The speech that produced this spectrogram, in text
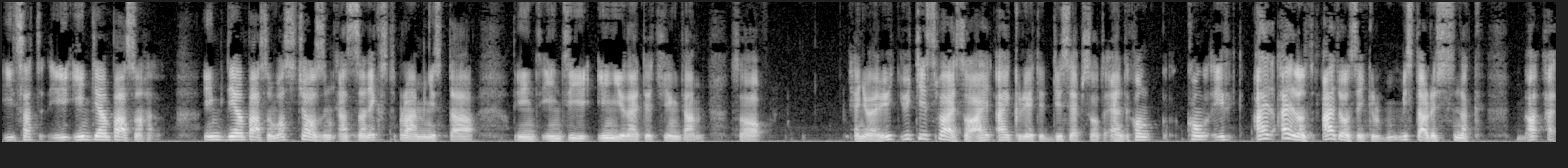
is such Indian person Indian person was chosen as the next prime minister in in the in United Kingdom. So anyway, which is why so I, I created this episode and con, con, if I, I don't I don't think Mr. Rishi Sunak I, I,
